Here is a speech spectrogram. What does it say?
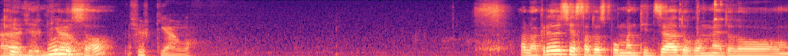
eh, Quindi non lo so. Cerchiamo. Allora, credo sia stato spumantizzato con metodo,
